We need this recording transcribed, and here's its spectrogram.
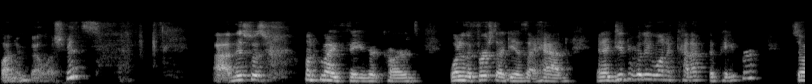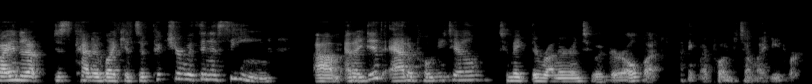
fun embellishments. Uh, this was one of my favorite cards, one of the first ideas I had, and I didn't really want to cut up the paper. So I ended up just kind of like it's a picture within a scene. Um, and I did add a ponytail to make the runner into a girl, but I think my ponytail might need work.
